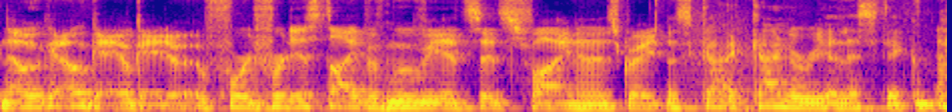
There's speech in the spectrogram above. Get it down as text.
No, okay, okay, okay. For for this type of movie, it's it's fine and it's great. it's ki- kind of realistic but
